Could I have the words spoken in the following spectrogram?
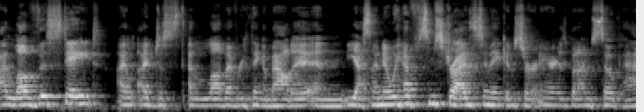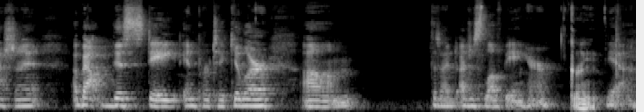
I love this state. I, I just I love everything about it. And yes, I know we have some strides to make in certain areas, but I'm so passionate about this state in particular um, that I, I just love being here. Great. Yeah.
